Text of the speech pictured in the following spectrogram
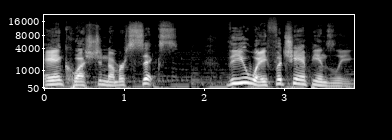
And question number six The UEFA Champions League.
